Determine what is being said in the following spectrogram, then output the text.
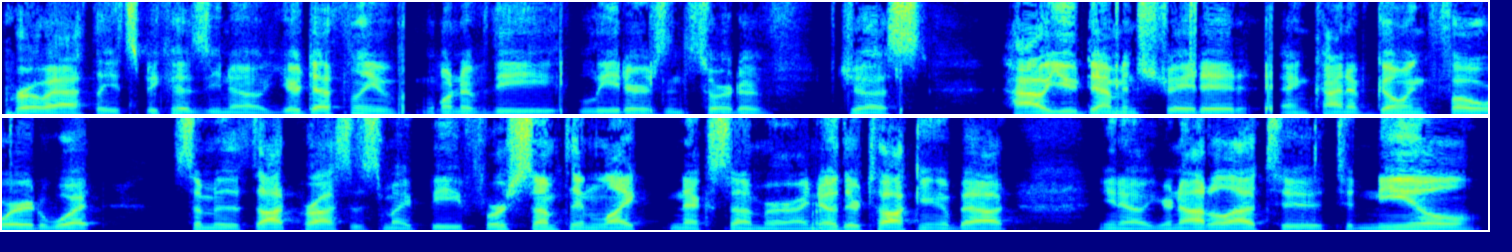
pro athletes? Because you know you're definitely one of the leaders in sort of just how you demonstrated and kind of going forward what some of the thought process might be for something like next summer. I know they're talking about, you know, you're not allowed to to kneel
